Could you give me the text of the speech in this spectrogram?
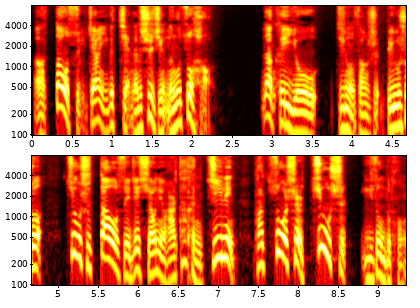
啊倒水这样一个简单的事情能够做好？那可以有几种方式，比如说。就是倒水，这小女孩她很机灵，她做事就是与众不同。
